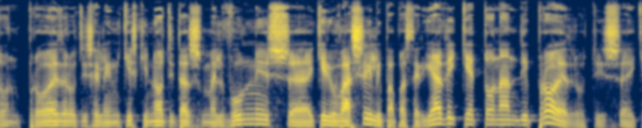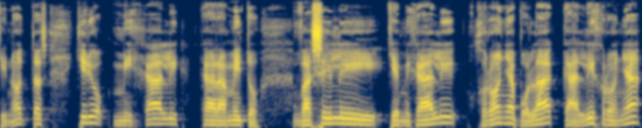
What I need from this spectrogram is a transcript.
τον πρόεδρο της ελληνικής κοινότητας Μελβούρνης, ε, κύριο Βασίλη Παπαστεριάδη και τον αντιπρόεδρο της ε, κοινότητας, κύριο Μιχάλη Καραμίτο. Βασίλη και Μιχάλη, χρόνια πολλά, καλή χρονιά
